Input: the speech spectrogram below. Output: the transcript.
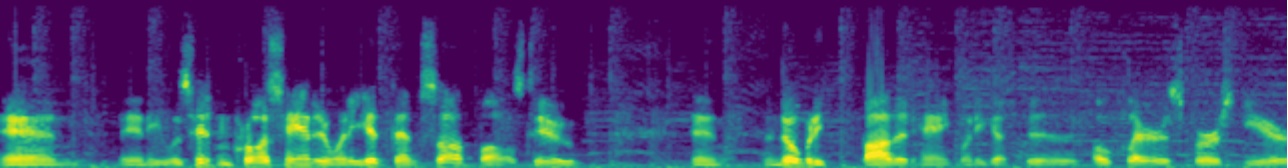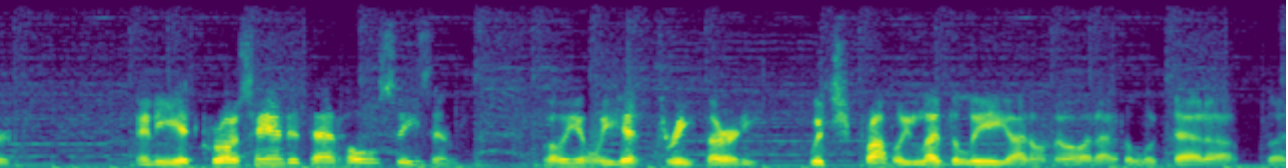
and and he was hitting cross-handed when he hit them softballs too. And, and nobody bothered Hank when he got to Eau Claire his first year, and he hit cross-handed that whole season. Well, he only hit 330, which probably led the league. I don't know. I'd have to look that up, but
